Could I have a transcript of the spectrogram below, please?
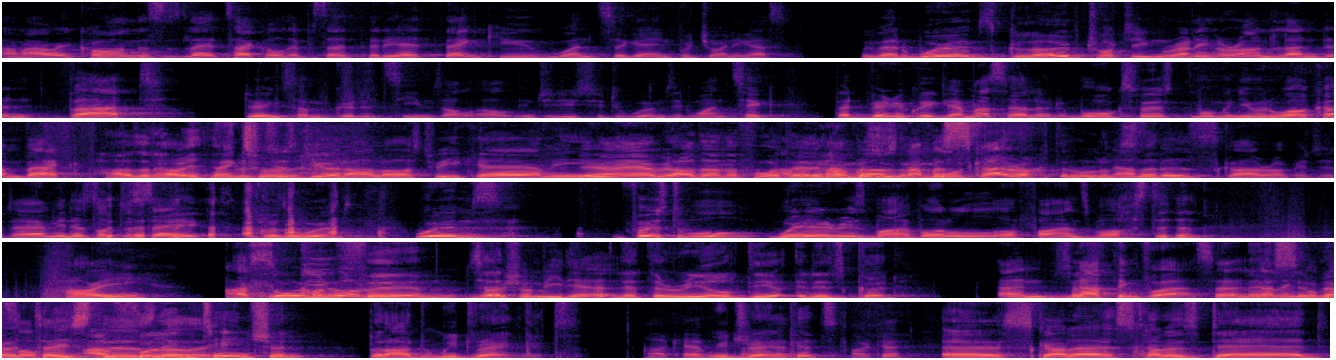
I'm Howie Khan. This is Late Tackle, episode 38. Thank you once again for joining us. We've had Worms globe trotting, running around London, but doing some good, it seems. I'll, I'll introduce you to Worms in one tick. But very quickly, I must say hello to Morgs first. Morgan Newman, welcome back. How's it, Howie? Thanks It was for. just you and I last week, eh? I mean, yeah, yeah, we held down the fort. Eh? numbers, the numbers fort. skyrocketed all of a sudden. Numbers skyrocketed. eh? I mean, it's not to say because of Worms. Worms, first of all, where is my bottle of Fines Master? Howie, I, I can saw you on confirm social media. that the real deal, it is good. And nothing for us, eh? Nothing for no myself. taste. and- full nothing. intention, but I'd, we drank it. Okay. We drank okay, it. Okay. Uh, Scala, Scala's dad,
